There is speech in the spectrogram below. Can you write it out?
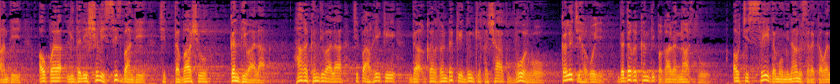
باندې او په لیدلې شوی سیس باندې چې تباشو کندیوالا هغه کندیوالا چې په هغه کې د غرغنده کې دونکو خشاک وور وو کله چې هغوی د دغه کندی په غاړه ناس وو او چې سید مؤمنانو سره کول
